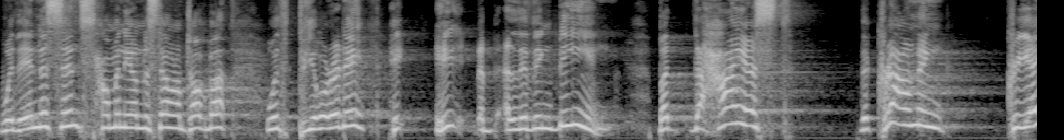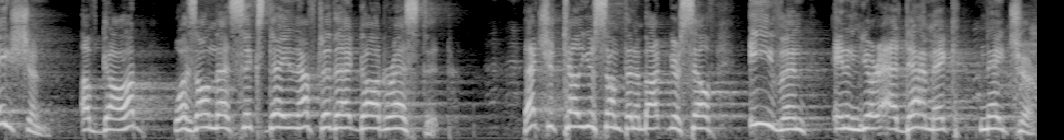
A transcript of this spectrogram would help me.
with innocence. How many understand what I'm talking about? With purity. He, he, a living being. But the highest, the crowning creation of God was on that sixth day, and after that, God rested. That should tell you something about yourself, even in your Adamic nature.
